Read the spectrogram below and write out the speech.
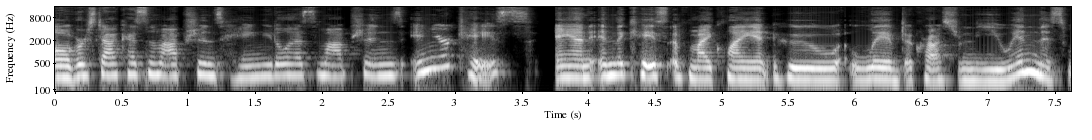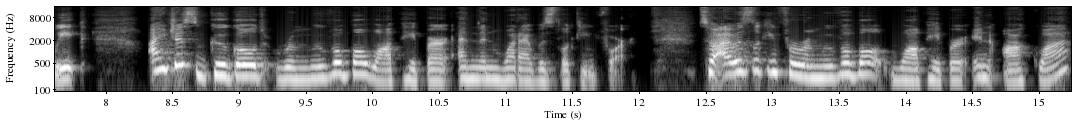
Overstock has some options. Hayneedle has some options. In your case, and in the case of my client who lived across from the UN this week, I just Googled removable wallpaper and then what I was looking for. So I was looking for removable wallpaper in aqua.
